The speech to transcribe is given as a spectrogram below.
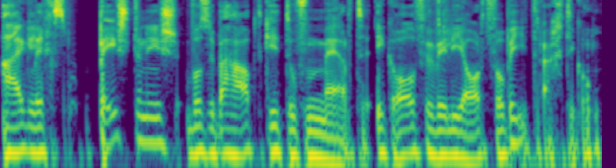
eigentlich das Beste ist, was es überhaupt gibt auf dem Markt, egal für welche Art von Beeinträchtigung.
